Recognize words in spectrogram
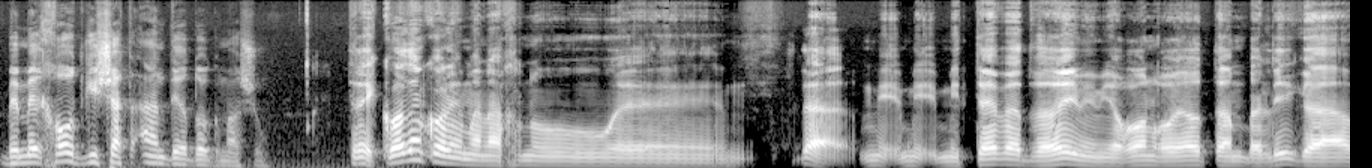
במרכאות גישת אנדרדוג משהו. תראה, קודם כל אם אנחנו... Uh... יודע, מטבע הדברים, אם ירון רואה אותם בליגה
